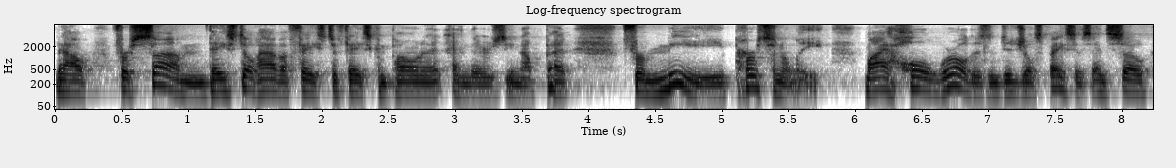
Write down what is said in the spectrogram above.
now, for some, they still have a face to face component, and there's, you know, but for me personally, my whole world is in digital spaces. And so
